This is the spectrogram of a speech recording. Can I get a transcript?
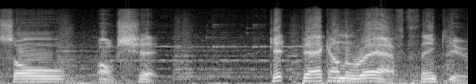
So, oh shit. Get back on the raft. Thank you.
